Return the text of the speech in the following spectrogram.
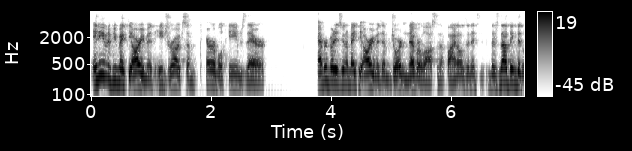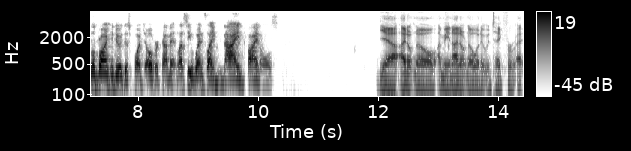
and even if you make the argument that he drugged some terrible teams there, everybody's going to make the argument that Jordan never lost in the finals, and it's there's nothing that LeBron can do at this point to overcome it unless he wins like nine finals. Yeah, I don't know. I mean, I don't know what it would take for. I-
